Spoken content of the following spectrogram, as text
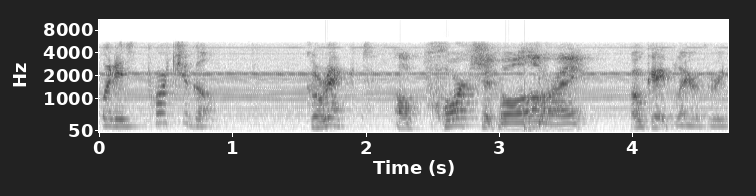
What is Portugal? Correct. Oh, Portugal. All right. Okay, player three.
